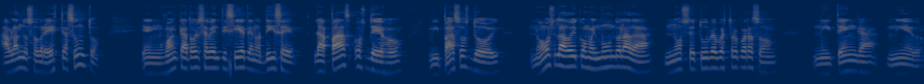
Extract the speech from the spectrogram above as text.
hablando sobre este asunto. En Juan 14, 27 nos dice, la paz os dejo, mi paz os doy, No os la doy como el mundo la da, no se turbe vuestro corazón, ni tenga miedo.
